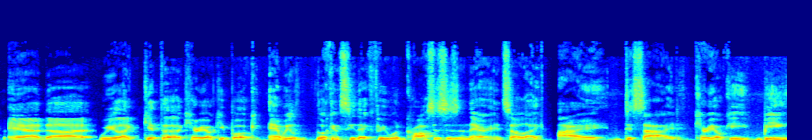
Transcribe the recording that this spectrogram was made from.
And uh, we like get the karaoke book and we look and see like three wooden crosses is in there. And so like i decide karaoke being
